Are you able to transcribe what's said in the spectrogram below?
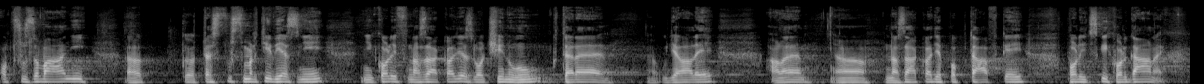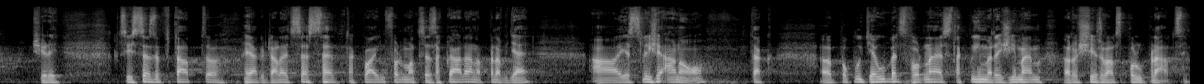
odsuzováni eh, k trestu smrti vězni, nikoliv na základě zločinů, které udělali, ale eh, na základě poptávky po lidských orgánech. Čili chci se zeptat, jak dalece se taková informace zakládá na pravdě a jestliže ano, tak eh, pokud je vůbec vhodné s takovým režimem rozšiřovat spolupráci.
